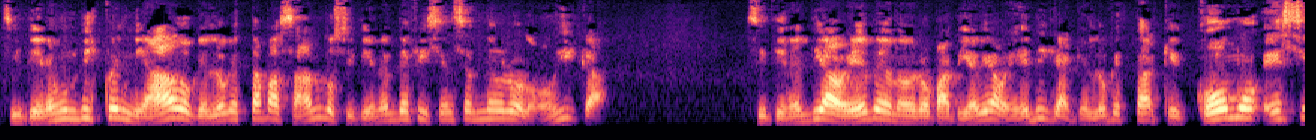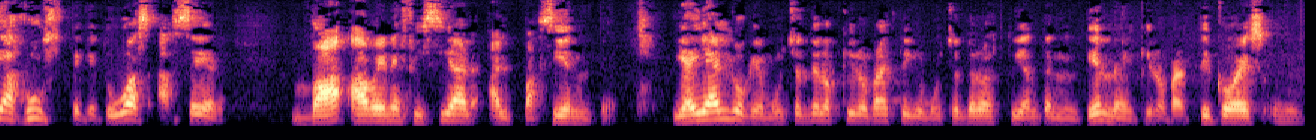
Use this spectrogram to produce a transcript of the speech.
Si tienes un disco herniado, ¿qué es lo que está pasando? Si tienes deficiencias neurológicas, si tienes diabetes o neuropatía diabética, ¿qué es lo que está? Que cómo ese ajuste que tú vas a hacer va a beneficiar al paciente. Y hay algo que muchos de los quiroprácticos, muchos de los estudiantes no entienden. El quiropráctico es un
